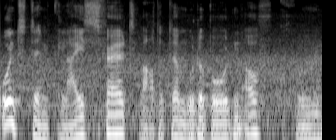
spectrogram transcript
und dem Gleisfeld wartet der Mutterboden auf Grün.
